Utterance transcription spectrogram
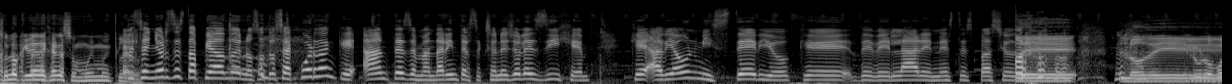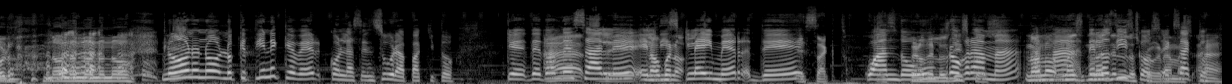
solo quería dejar eso muy muy claro. El señor se está apiadando de nosotros. ¿Se acuerdan que antes de mandar intersecciones yo les dije que había un misterio que develar en este espacio De, lo de... ¿El uroboro? No, no, no, no, no. No, no, no, lo que tiene que ver con la censura, Paquito. Que de dónde Ah, sale de- el no, bueno. disclaimer de Exacto. cuando de un los programa discos. No, no, ajá, no es- de no es los de los discos, programas. exacto. Ajá,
